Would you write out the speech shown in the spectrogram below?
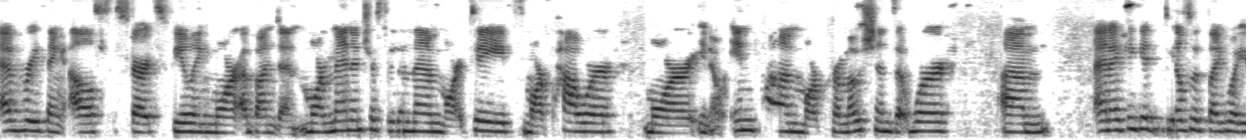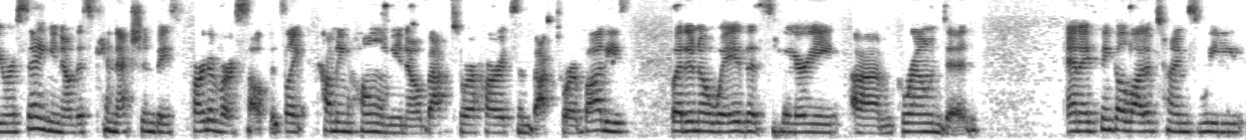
everything else starts feeling more abundant more men interested in them more dates more power more you know income more promotions at work um, and I think it deals with like what you were saying, you know, this connection based part of ourself. It's like coming home, you know, back to our hearts and back to our bodies, but in a way that's very um, grounded. And I think a lot of times we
